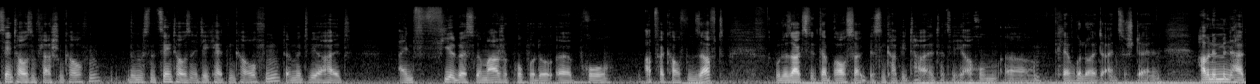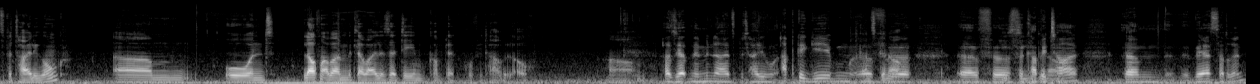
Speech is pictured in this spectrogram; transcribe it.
10.000 Flaschen kaufen, wir müssen 10.000 Etiketten kaufen, damit wir halt eine viel bessere Marge pro, äh, pro abverkauften Saft, wo du sagst, da brauchst du halt ein bisschen Kapital tatsächlich auch, um äh, clevere Leute einzustellen. Haben eine Minderheitsbeteiligung ähm, und laufen aber mittlerweile seitdem komplett profitabel auch. Ähm, Also ihr habt eine Minderheitsbeteiligung abgegeben äh, Ganz für, genau. äh, für, für Kapital. Ähm, wer ist da drin?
